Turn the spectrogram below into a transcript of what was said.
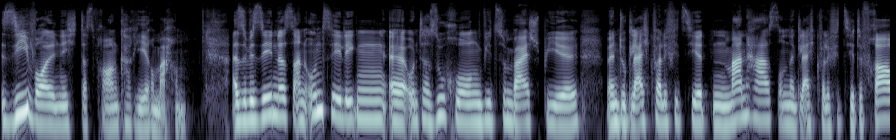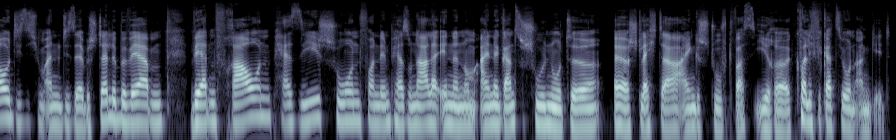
sie wollen nicht, dass Frauen Karriere machen. Also wir sehen das an unzähligen äh, Untersuchungen, wie zum Beispiel, wenn du gleichqualifizierten Mann hast und eine gleichqualifizierte Frau, die sich um eine und dieselbe Stelle bewerben, werden Frauen per se schon von den PersonalerInnen um eine ganze Schulnote äh, schlechter eingestuft, was ihre Qualifikation angeht.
